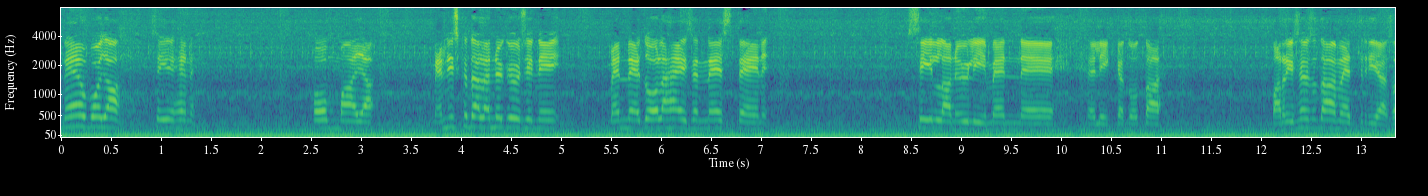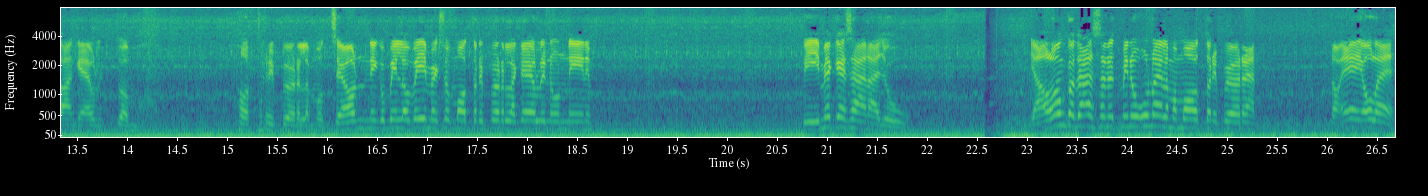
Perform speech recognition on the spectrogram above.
neuvoja siihen hommaan. Ja menisikö tällä nykyisin, niin menee tuo läheisen nesteen sillan yli menee. Eli tuota, parisen sataa metriä saan keulittua moottoripyörällä. Mutta se on niinku milloin viimeksi on moottoripyörällä keulinut, niin viime kesänä juu. Ja onko tässä nyt minun unelma moottoripyörä? No ei ole,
